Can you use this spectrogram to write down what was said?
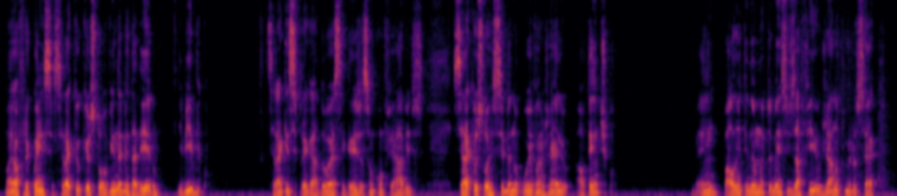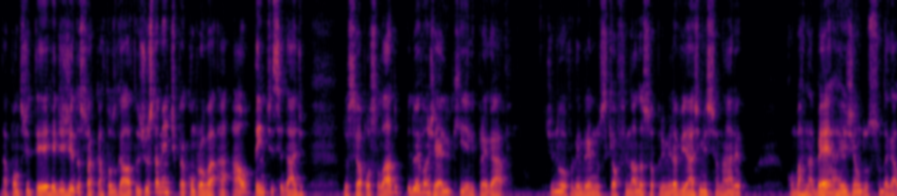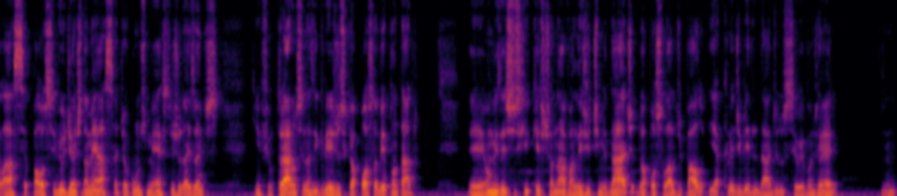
maior frequência: será que o que eu estou ouvindo é verdadeiro e bíblico? Será que esse pregador, essa igreja são confiáveis? Será que eu estou recebendo o evangelho autêntico? Bem, Paulo entendeu muito bem esse desafio já no primeiro século a ponto de ter redigido a sua carta aos Gálatas justamente para comprovar a autenticidade do seu apostolado e do evangelho que ele pregava. De novo, lembremos que ao final da sua primeira viagem missionária com Barnabé, à região do sul da Galácia, Paulo se viu diante da ameaça de alguns mestres judaizantes que infiltraram-se nas igrejas que o apóstolo havia plantado. É, homens estes que questionavam a legitimidade do apostolado de Paulo e a credibilidade do seu evangelho. Né?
